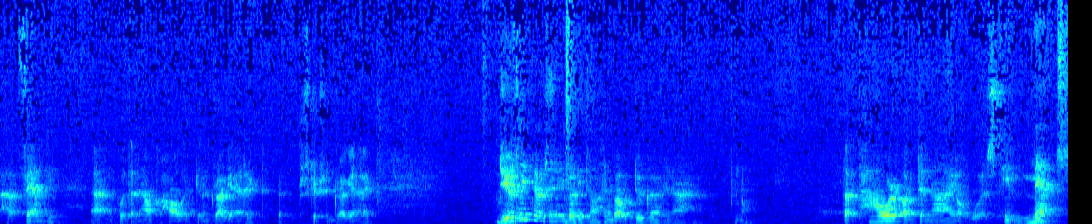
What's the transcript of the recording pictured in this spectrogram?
uh, family uh, with an alcoholic and a drug addict, a prescription drug addict, do you think there was anybody talking about dukkha in our? No. The power of denial was immense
